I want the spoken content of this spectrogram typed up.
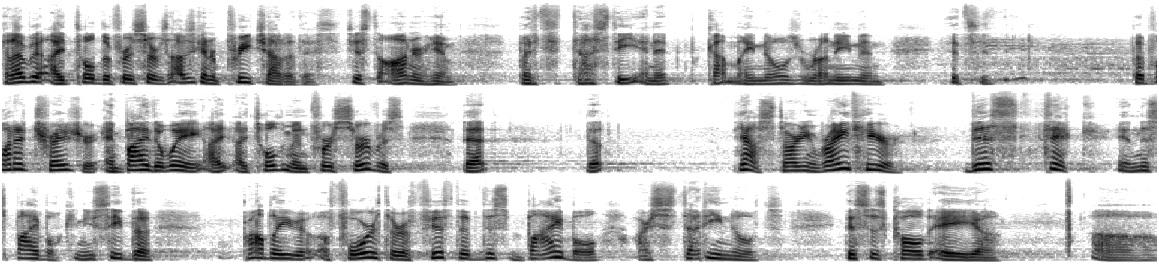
And I, I told the first service I was going to preach out of this just to honor him. But it's dusty and it got my nose running and it's, but what a treasure. And by the way, I, I told him in first service that, that, yeah, starting right here, this thick in this Bible, can you see the, probably a fourth or a fifth of this Bible are study notes. This is called a, uh, uh,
